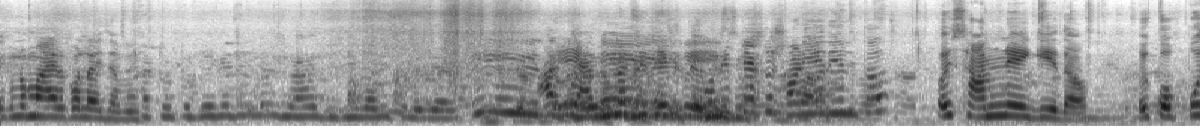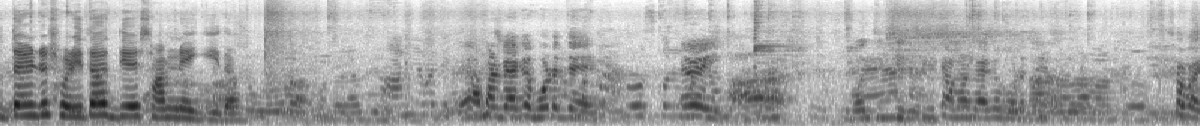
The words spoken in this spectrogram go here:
এগুলো মায়ের গলায় যাবে। টোটো দিয়ে গেছিল না দিদি বাড়ি চলে যায়। প্রদীপটা একটু সরিয়ে দিন তো। ওই সামনে এগিয়ে দাও। ওই কপ্পুর দানিটা সরিয়ে দাও দিয়ে সামনে এগিয়ে দাও। আমার ব্যাগে ভরে দে। এই বলছি সিক্সটিটা আমার ব্যাগে ভরে দে। সবাই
